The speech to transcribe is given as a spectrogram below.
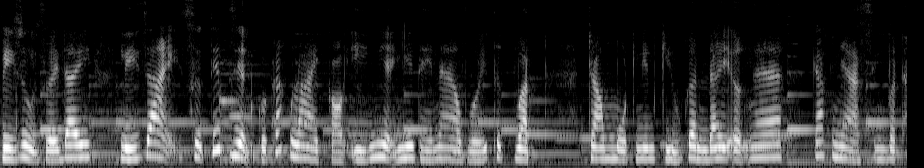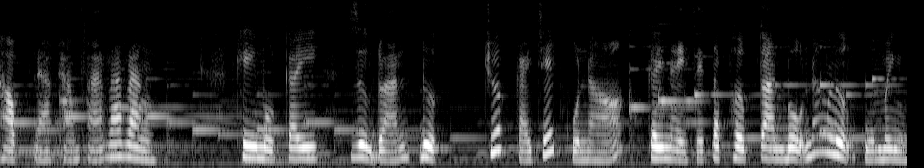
Ví dụ dưới đây, lý giải sự tiếp diện của các loài có ý nghĩa như thế nào với thực vật. Trong một nghiên cứu gần đây ở Nga, các nhà sinh vật học đã khám phá ra rằng khi một cây dự đoán được trước cái chết của nó, cây này sẽ tập hợp toàn bộ năng lượng của mình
